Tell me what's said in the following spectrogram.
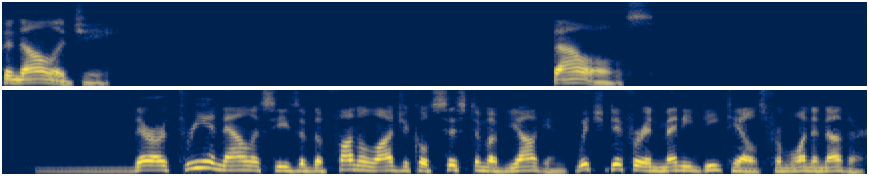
Phonology Vowels there are three analyses of the phonological system of Yagan, which differ in many details from one another.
